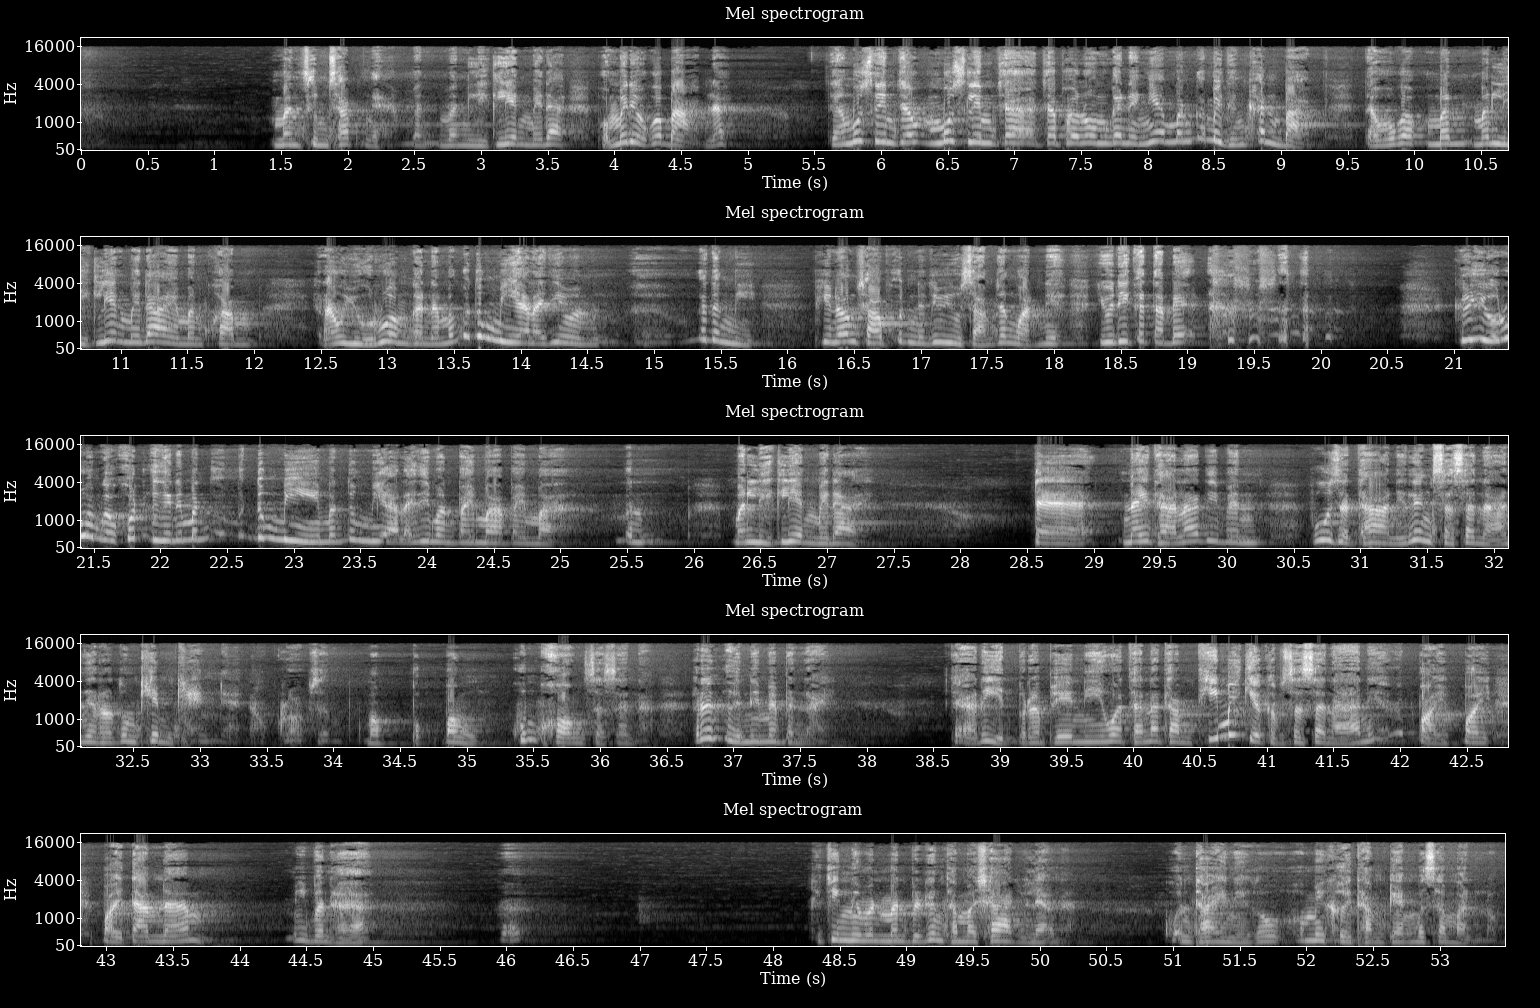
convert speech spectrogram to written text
มันซึมซับไงมันมันหลีกเลี่ยงไม่ได้ ผมไม่ได้บอกว่าบาปนะแต่มุสลิมจะมุสลิมจะจะพนมกันอย่างเงี้ยมันก็ไม่ถึงขั้นบาป แต่ผมว่ามันมันหลีกเลี่ยงไม่ได้ มันความเราอยู่ร่วมกันนะมันก็ต้องมีอะไรที่มันก็ต้องมี พี่น้องชาวพุทธเนี่ยที่อยู่สามจังหวัดเนี่ย อยู่ดีก็ตะเบะคืออยู่ร่วมกับคนอื่นเนี่ยมันมันต้องมีมันต้องมีอะไรที่มันไปมาไปมา มันมันหลีกเลี่ยงไม่ได้ แต่ในฐานะที่เป็น ผู้ศรัทธานี่เรื่องศาสนาเนี่ยเราต้องเข้มแข็งเนี่ยเอากรอบมาปกป้อง คุ้มครองศาสนา เรื่องอื่นนี่ไม่เป็นไรแต่อดีตประเพณีวัฒนธรรมที่ไม่เกี่ยวกับศาสนาเนี่ยปล่อยปล่อยปล่อยตามน้ำมีปัญหาที่จริงเนี่ยมันมันเป็นเรื่องธรรมชาติอยู่แล้วนะคนไทยเนี่ยเขาเขาไม่เคยทำแกงมัสมั่นหรอก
